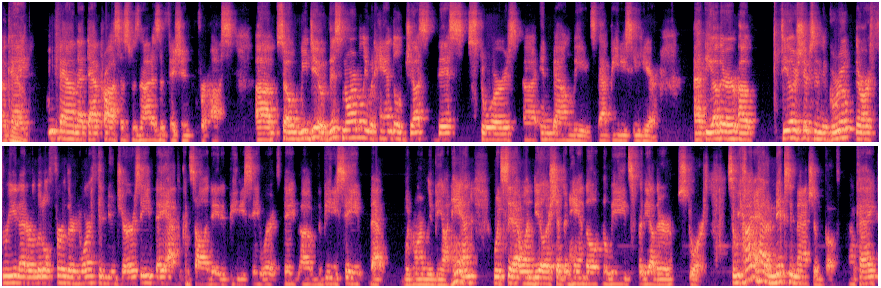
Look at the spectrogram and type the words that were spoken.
Okay. We found that that process was not as efficient for us. Um, so we do. This normally would handle just this store's uh, inbound leads, that BDC here. At the other uh, dealerships in the group, there are three that are a little further north in New Jersey. They have a consolidated BDC where it's they uh, the BDC that would normally be on hand would sit at one dealership and handle the leads for the other stores. So we kind of had a mix and match of both. Okay,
